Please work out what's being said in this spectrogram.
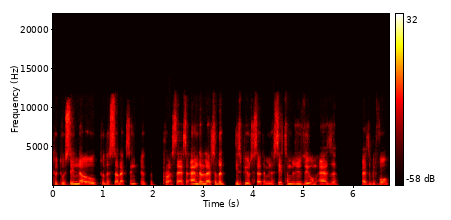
to, to say no to the selection uh, process and let the dispute settlement system resume as, as before?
